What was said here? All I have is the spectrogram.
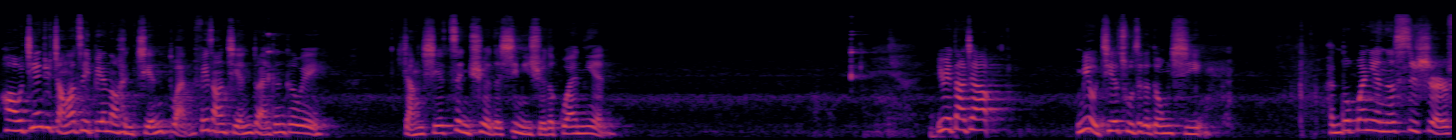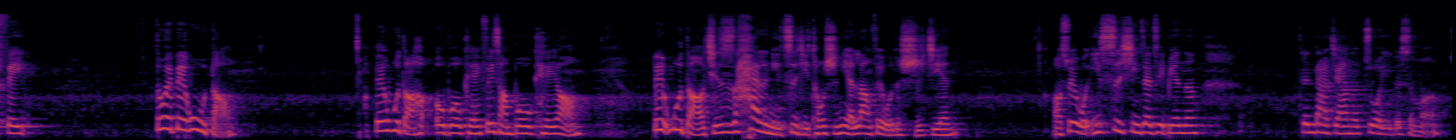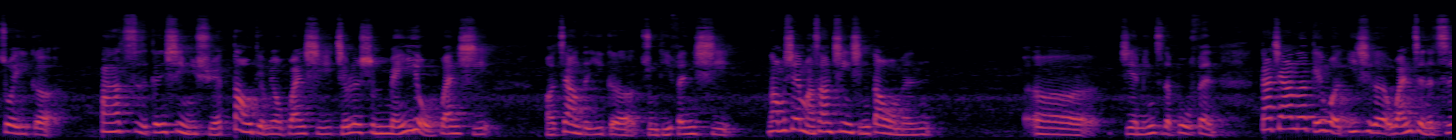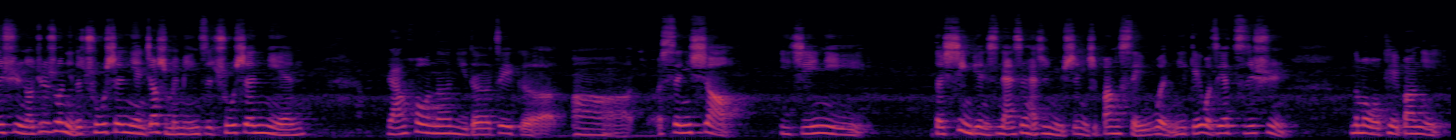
好，我今天就讲到这边了，很简短，非常简短，跟各位讲一些正确的姓名学的观念，因为大家没有接触这个东西。很多观念呢似是而非，都会被误导。被误导 O 不 OK？非常不 OK 哦！被误导其实是害了你自己，同时你也浪费我的时间。哦，所以我一次性在这边呢，跟大家呢做一个什么？做一个八字跟姓名学到底有没有关系？结论是没有关系。哦，这样的一个主题分析。那我们现在马上进行到我们呃解名字的部分。大家呢，给我一起个完整的资讯呢，就是说你的出生年，你叫什么名字？出生年，然后呢，你的这个呃生肖，以及你的性别，你是男生还是女生？你是帮谁问？你给我这些资讯，那么我可以帮你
